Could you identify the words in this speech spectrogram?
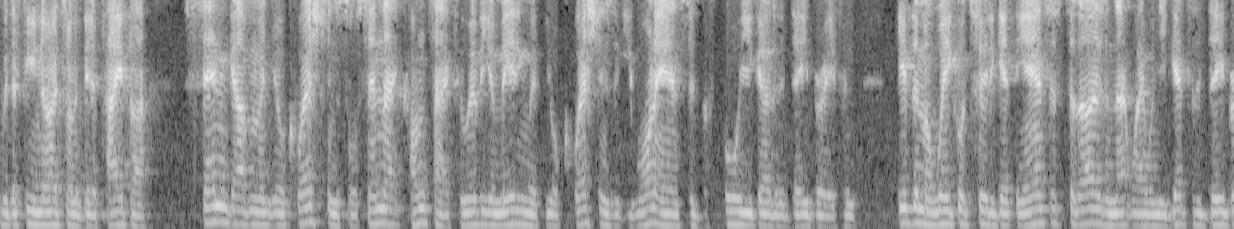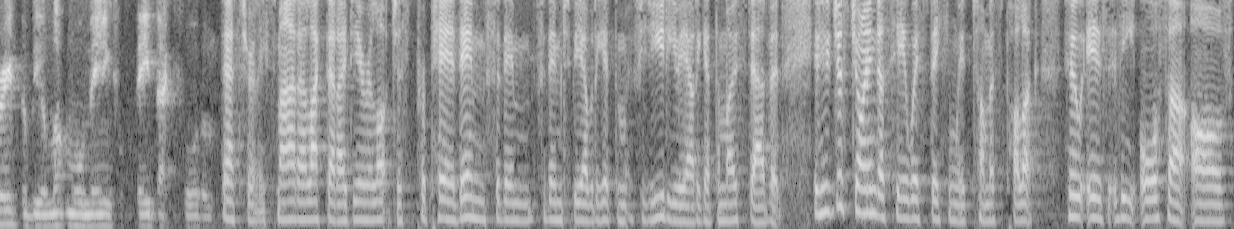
with a few notes on a bit of paper. Send government your questions or send that contact whoever you're meeting with your questions that you want answered before you go to the debrief. And give them a week or two to get the answers to those. And that way, when you get to the debrief, there'll be a lot more meaningful feedback for them. That's really smart. I like that idea a lot. Just prepare them for them for them to be able to get them for you to be able to get the most out of it. If you've just joined us here, we're speaking with Thomas Pollock, who is the author of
